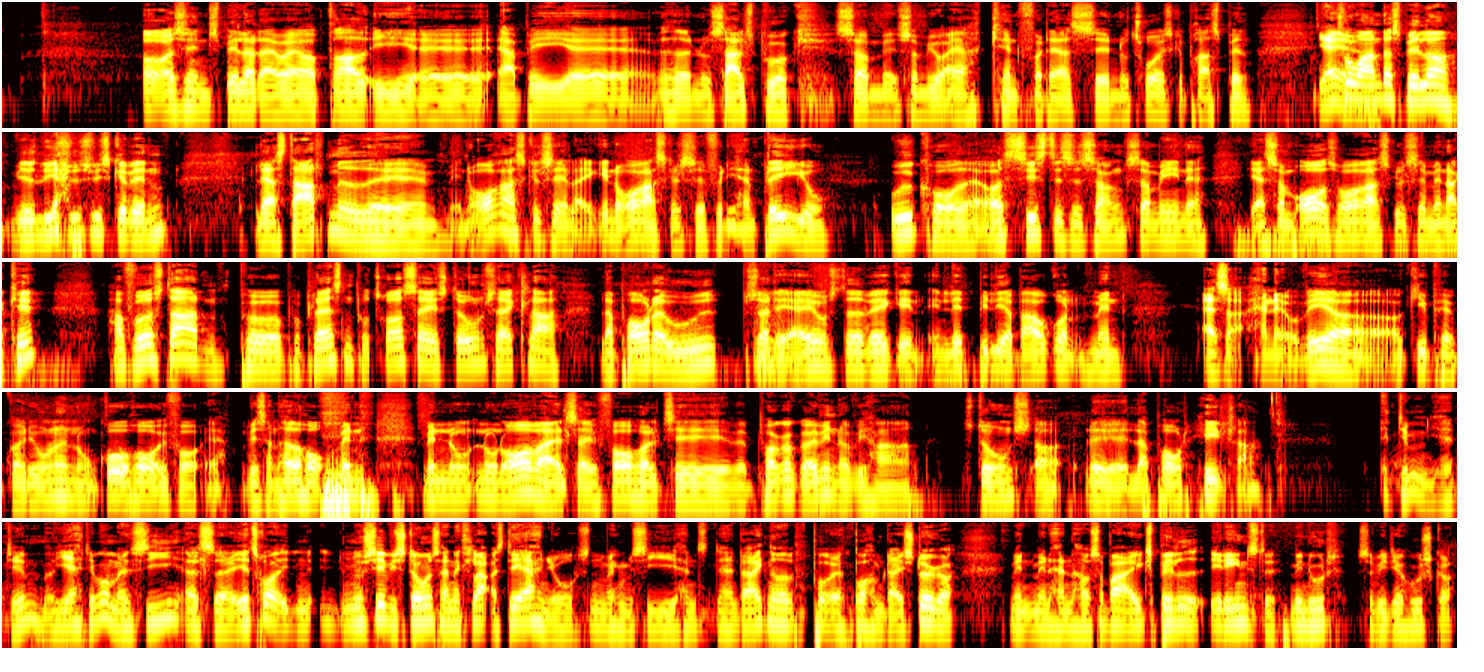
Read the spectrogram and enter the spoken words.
Og også en spiller, der jo er opdraget i øh, RB, øh, hvad hedder nu, Salzburg, som, øh, som jo er kendt for deres øh, notoriske presspil. Ja, To andre spillere, vi lige Ja. ja. synes, vi skal vende. Lad os starte med øh, en overraskelse, eller ikke en overraskelse, fordi han blev jo udkåret af os sidste sæson som en af, ja, som årets overraskelse. Men Arke har fået starten på, på pladsen, på trods af, at Stones er klar. Laporte er ude, så mm. det er jo stadigvæk en, en lidt billigere baggrund, men altså, han er jo ved at, at give Pep Guardiola nogle grå hår, i for, ja, hvis han havde hår, men, men no, nogle overvejelser i forhold til, hvad pokker gør vi, når vi har Stones og øh, Laporte helt klar. Ja, det, ja, det, ja, det må man sige. Altså, jeg tror, nu ser vi Stones, han er klar. Altså, det er han jo, sådan man kan man sige. Han, han, der er ikke noget på, på ham, der er i stykker. Men, men han har jo så bare ikke spillet et eneste minut, så vidt jeg husker.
